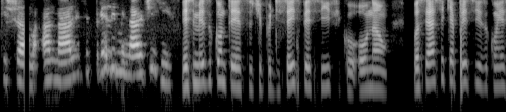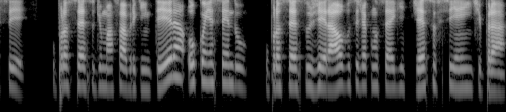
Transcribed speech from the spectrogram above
que chama Análise Preliminar de Risco. Nesse mesmo contexto, tipo, de ser específico ou não, você acha que é preciso conhecer o processo de uma fábrica inteira ou conhecendo o processo geral você já consegue, já é suficiente para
